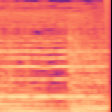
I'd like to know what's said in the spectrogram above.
Música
